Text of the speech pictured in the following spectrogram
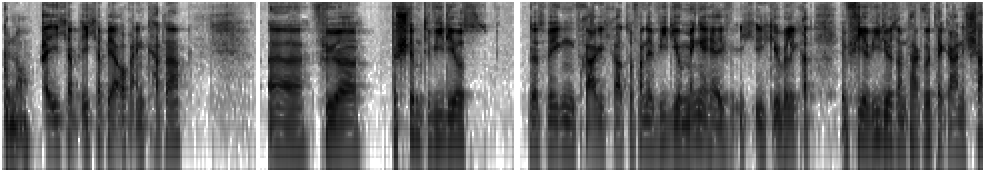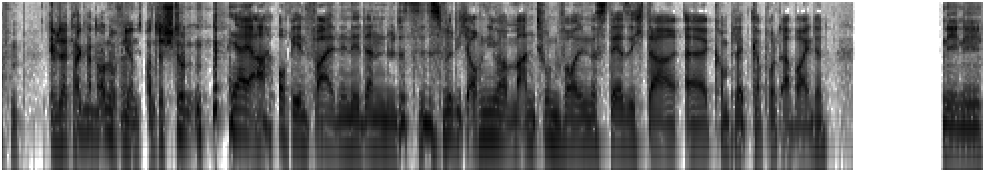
Genau. Ich habe ich hab ja auch einen Cutter äh, für bestimmte Videos Deswegen frage ich gerade so von der Videomenge her. Ich, ich, ich überlege gerade, vier Videos am Tag wird der gar nicht schaffen. Der Tag hat auch nur 24 mhm. Stunden. Ja, ja, auf jeden Fall. Nee, nee, dann, das, das würde ich auch niemandem antun wollen, dass der sich da äh, komplett kaputt arbeitet. Nee, nee.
